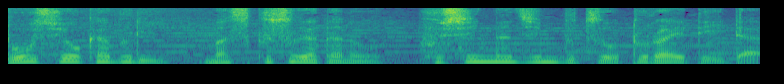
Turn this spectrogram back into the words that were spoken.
帽子をかぶりマスク姿の不審な人物を捉えていた。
